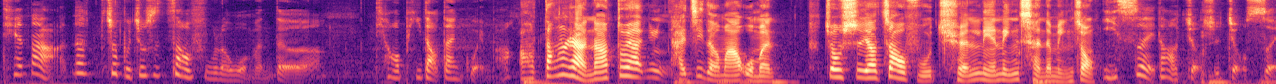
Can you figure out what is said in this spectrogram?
天哪，那这不就是造福了我们的调皮捣蛋鬼吗？哦，当然啦、对啊，你还记得吗？我们就是要造福全年龄层的民众，一岁到九十九岁，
